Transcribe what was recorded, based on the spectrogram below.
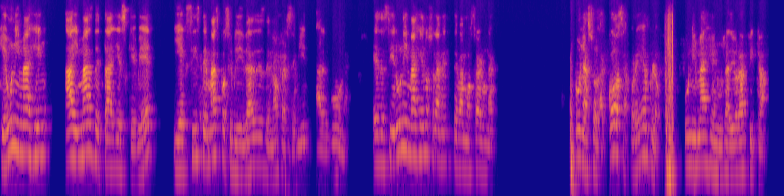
que una imagen hay más detalles que ver y existe más posibilidades de no percibir alguna. Es decir, una imagen no solamente te va a mostrar una, una sola cosa. Por ejemplo, una imagen radiográfica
